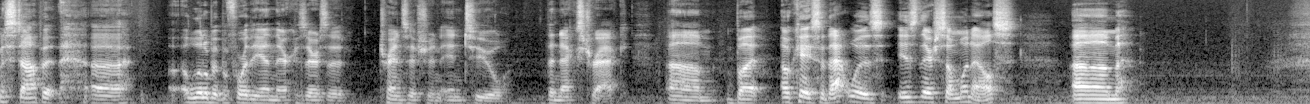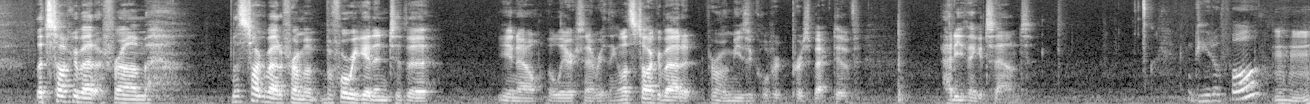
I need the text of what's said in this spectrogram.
we're gonna stop it uh, a little bit before the end there because there's a transition into the next track. Um, but okay, so that was "Is There Someone Else?" Um, let's talk about it from. Let's talk about it from a, before we get into the, you know, the lyrics and everything. Let's talk about it from a musical perspective. How do you think it sounds? Beautiful. Mm-hmm.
